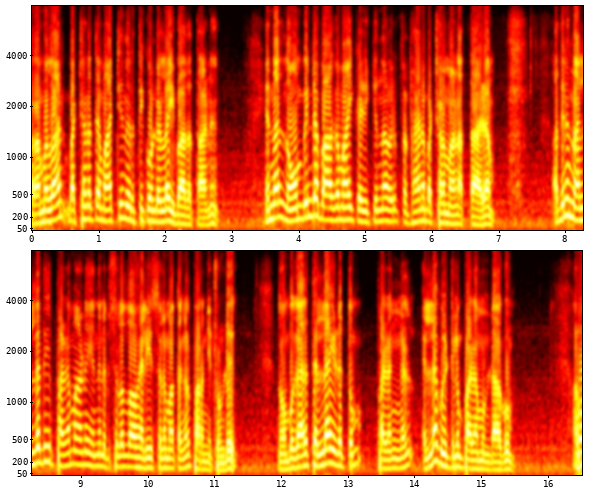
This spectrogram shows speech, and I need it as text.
റമദാൻ ഭക്ഷണത്തെ മാറ്റി നിർത്തിക്കൊണ്ടുള്ള ഇബാദത്താണ്. എന്നാൽ നോമ്പിന്റെ ഭാഗമായി കഴിക്കുന്ന ഒരു പ്രധാന ഭക്ഷണമാണ് അത്താഴം. അതിന് നല്ലത് പഴമാണ് എന്ന് നബി സല്ലല്ലാഹു അലൈഹി സ്വലമ തങ്ങൾ പറഞ്ഞിട്ടുണ്ട്. നോമ്പുകാലത്ത് എല്ലായിടത്തും പഴങ്ങൾ എല്ലാ വീട്ടിലും പഴമുണ്ടാകും. അപ്പൊ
